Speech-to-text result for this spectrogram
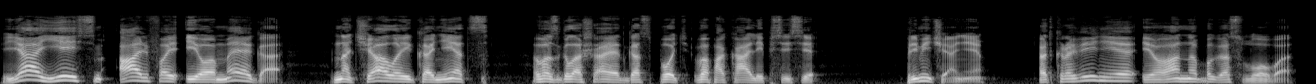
Я есть альфа и омега, начало и конец, возглашает Господь в Апокалипсисе. Примечание. Откровение Иоанна Богослова,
